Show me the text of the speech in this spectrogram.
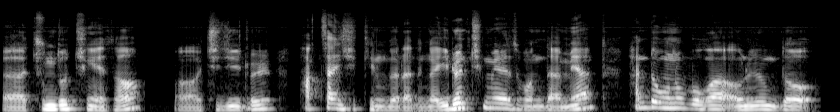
어, 중도층에서 어, 지지를 확산시키는 거라든가 이런 측면에서 본다면 한동훈 후보가 어느 정도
